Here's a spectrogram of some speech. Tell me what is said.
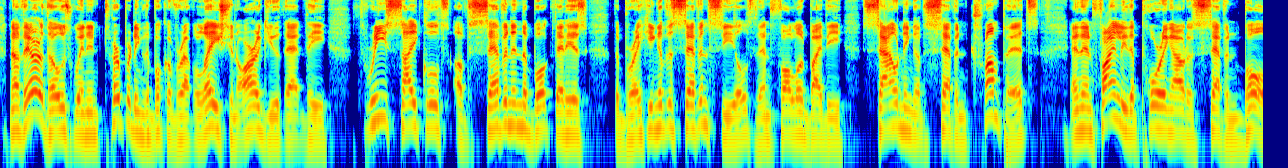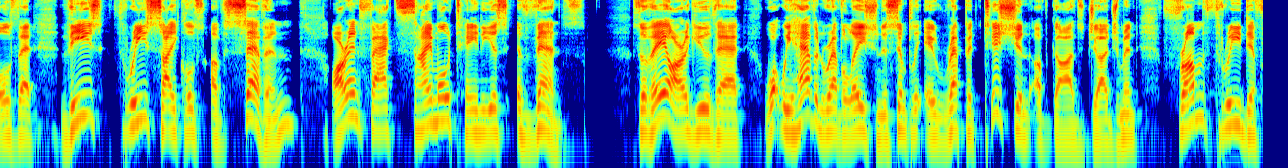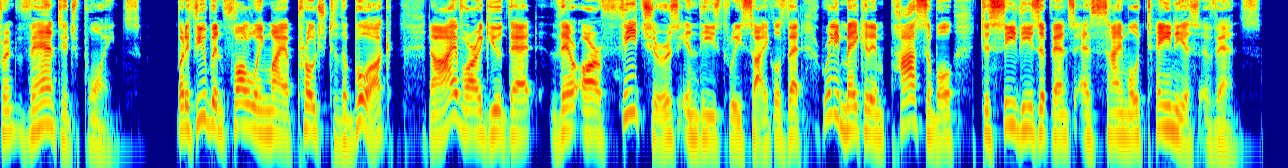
Now, there are those, when interpreting the book of Revelation, argue that the three cycles of seven in the book, that is, the breaking of the seven seals, then followed by the sounding of seven trumpets, and then finally the pouring out of seven bowls, that these three cycles of seven are in fact simultaneous events. So they argue that what we have in Revelation is simply a repetition of God's judgment from three different vantage points. But if you've been following my approach to the book, now I've argued that there are features in these three cycles that really make it impossible to see these events as simultaneous events.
